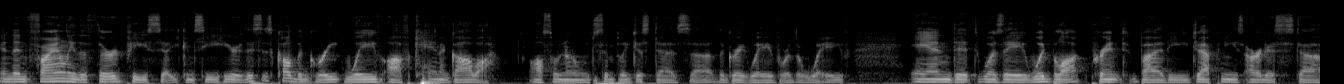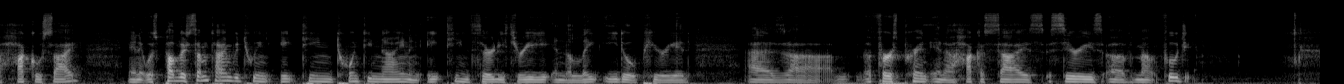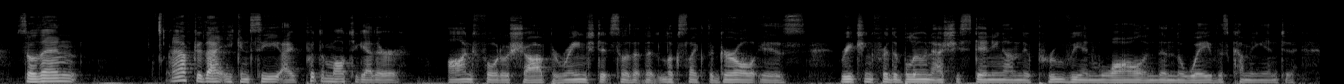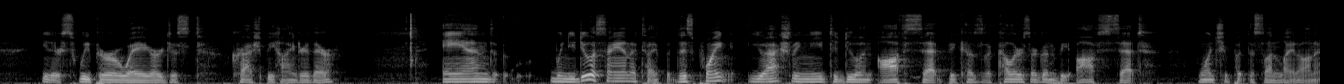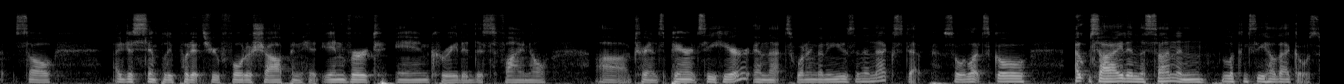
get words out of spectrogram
And then finally, the third piece that you can see here, this is called the Great Wave off Kanagawa, also known simply just as uh, the Great Wave or the Wave. And it was a woodblock print by the Japanese artist uh, Hokusai. And it was published sometime between 1829 and 1833 in the late Edo period as uh, the first print in a Hokusai's series of Mount Fuji. So then after that, you can see I put them all together on Photoshop, arranged it so that it looks like the girl is reaching for the balloon as she's standing on the Peruvian wall, and then the wave is coming in to either sweep her away or just crash behind her there. And when you do a cyanotype at this point, you actually need to do an offset because the colors are going to be offset once you put the sunlight on it. So I just simply put it through Photoshop and hit invert and created this final uh, transparency here and that's what I'm going to use in the next step. So let's go outside in the sun and look and see how that goes.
